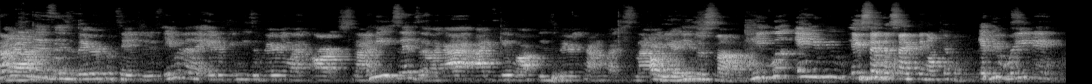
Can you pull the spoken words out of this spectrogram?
Donald is, is very pretentious. Even in that interview, he's a very like art snob. He says that like I, I give off this very kind of like snob. Oh yeah, he's a snob. He look and if you He said the same thing on Kimmel. if you read it,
